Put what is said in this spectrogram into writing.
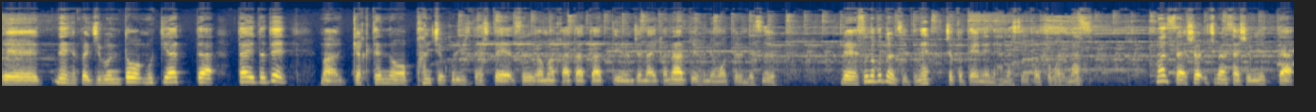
えー、ね、やっぱり自分と向き合った態度で、まあ、逆転のパンチを繰り出して、それがうまく当たったっていうんじゃないかなというふうに思ってるんです。で、そのことについてね、ちょっと丁寧に話していこうと思います。まず最初、一番最初に言った、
